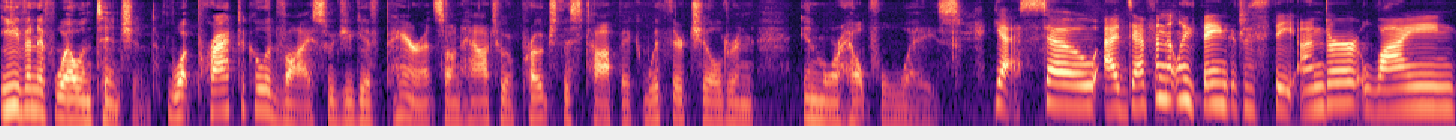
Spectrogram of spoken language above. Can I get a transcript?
even if well intentioned. What practical advice would you give parents on how to approach this topic with their children in more helpful ways? Yes, so I definitely think just the underlying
